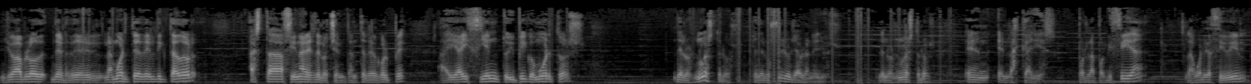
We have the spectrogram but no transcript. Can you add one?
yo hablo desde la muerte del dictador hasta finales del 80, antes del golpe, ahí hay ciento y pico muertos de los nuestros, que de los suyos ya hablan ellos. de los nuestros, en, las calles, por la policía, la Guardia Civil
